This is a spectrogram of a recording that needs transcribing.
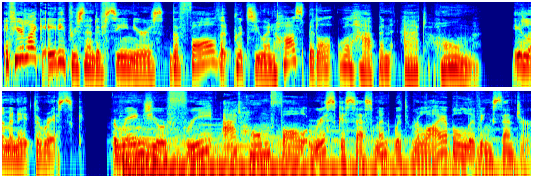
If you're like 80% of seniors, the fall that puts you in hospital will happen at home. Eliminate the risk. Arrange your free at home fall risk assessment with Reliable Living Center.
